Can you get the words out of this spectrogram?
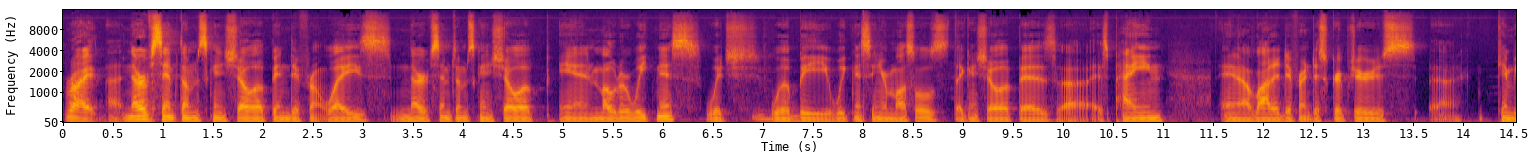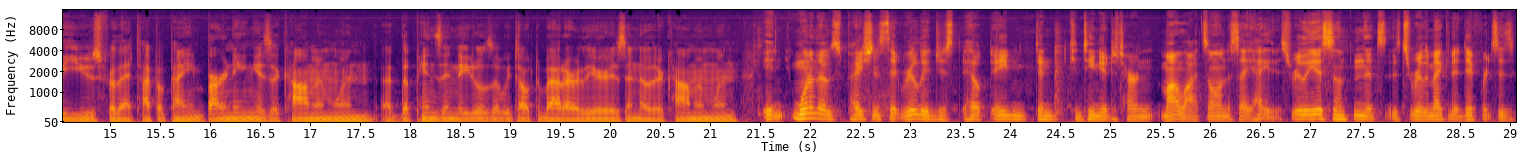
Right. Uh, nerve symptoms can show up in different ways. Nerve symptoms can show up in motor weakness, which mm-hmm. will be weakness in your muscles. They can show up as uh, as pain, and a lot of different descriptors uh, can be used for that type of pain. Burning is a common one. Uh, the pins and needles that we talked about earlier is another common one. It, one of those patients that really just helped even continue to turn my lights on to say, hey, this really is something that's, that's really making a difference. Is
